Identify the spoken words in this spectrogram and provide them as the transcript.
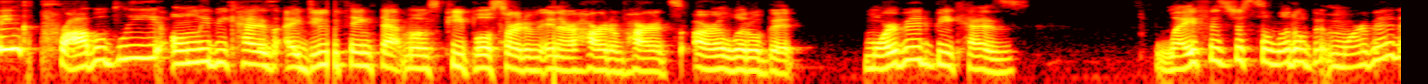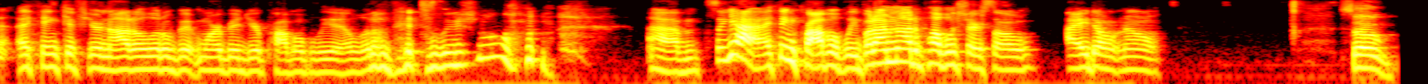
think probably only because I do think that most people, sort of in their heart of hearts, are a little bit morbid because life is just a little bit morbid. I think if you're not a little bit morbid, you're probably a little bit delusional. um, so, yeah, I think probably, but I'm not a publisher, so I don't know. So,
